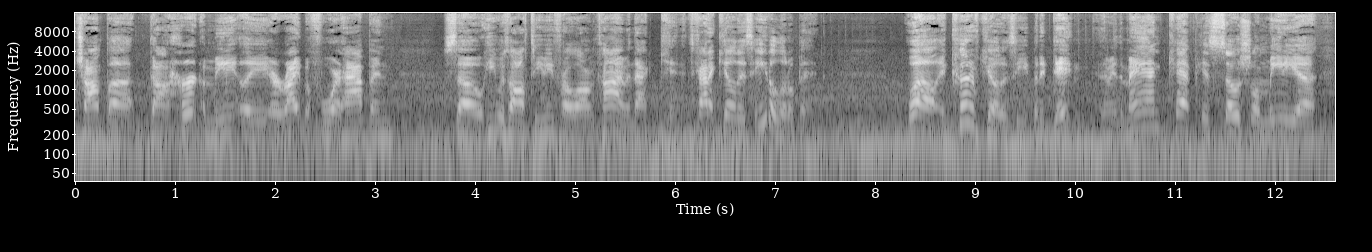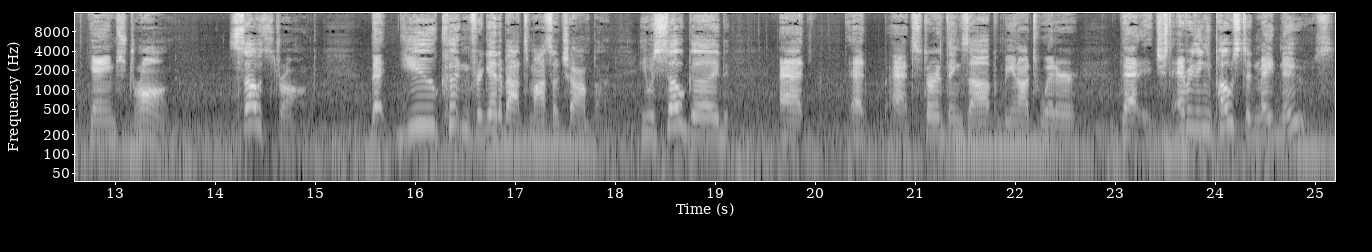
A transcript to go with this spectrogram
Ciampa got hurt immediately or right before it happened so he was off TV for a long time, and that it's kind of killed his heat a little bit. Well, it could have killed his heat, but it didn't. I mean, the man kept his social media game strong, so strong that you couldn't forget about Tommaso Ciampa. He was so good at at at stirring things up and being on Twitter that just everything he posted made news,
